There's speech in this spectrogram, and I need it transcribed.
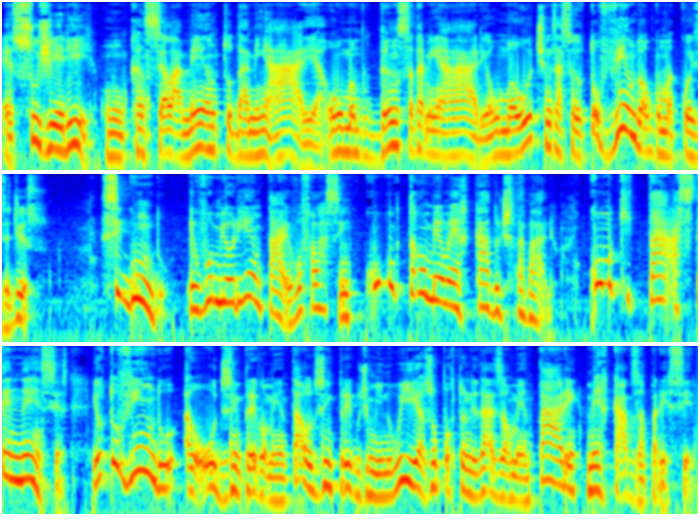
é, sugerir um cancelamento da minha área, ou uma mudança da minha área, ou uma otimização. Eu estou vendo alguma coisa disso? Segundo, eu vou me orientar, eu vou falar assim, como está o meu mercado de trabalho? Como que tá as tendências? Eu estou vendo o desemprego aumentar, o desemprego diminuir, as oportunidades aumentarem, mercados aparecerem.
